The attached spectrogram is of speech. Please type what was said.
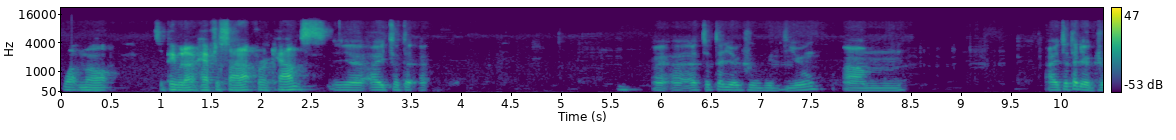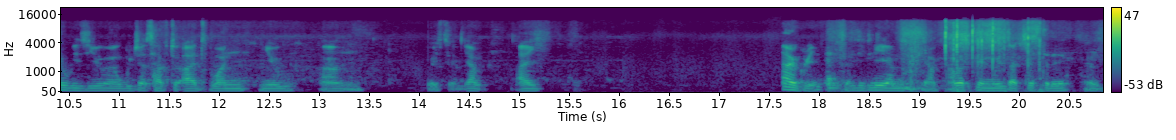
whatnot, so people don't have to sign up for accounts. Yeah, I totally, I, I, totally agree with you. Um, I totally agree with you. And we just have to add one new. Um, yeah, I. I agree. Basically, um, yeah, I was playing with that yesterday. And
